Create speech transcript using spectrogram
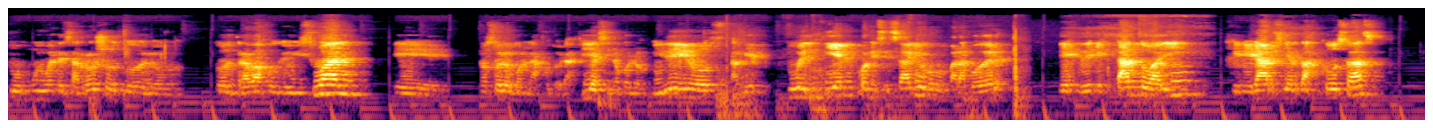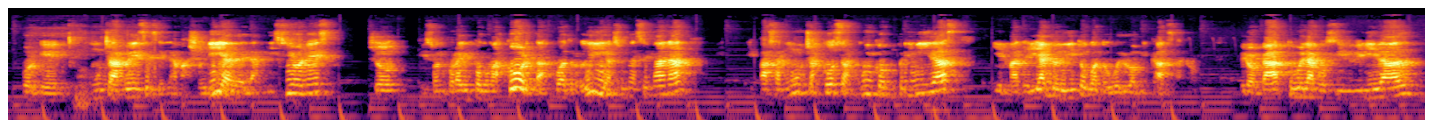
tuvo muy buen desarrollo todo, todo el trabajo audiovisual, no solo con la fotografía, sino con los videos, también tuve el tiempo necesario como para poder, desde estando ahí, generar ciertas cosas, porque muchas veces en la mayoría de las misiones, yo, que son por ahí un poco más cortas, cuatro días, una semana, pasan muchas cosas muy comprimidas y el material lo edito cuando vuelvo a mi casa. ¿no? Pero acá tuve la posibilidad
